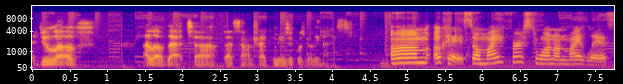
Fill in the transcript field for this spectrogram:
I do love, I love that uh, that soundtrack. The music was really nice. Um, okay, so my first one on my list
